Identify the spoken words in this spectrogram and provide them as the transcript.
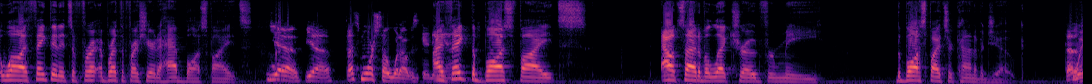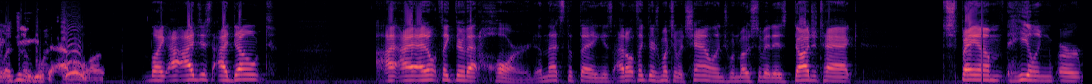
Well, I think that it's a, fre- a breath of fresh air to have boss fights. Yeah. Yeah. That's more so what I was getting. I at. think the boss fights outside of Electrode for me, the boss fights are kind of a joke. that Wait until you get Electro to Avalugg. Like I, I just I don't. I, I- don't think they're that hard, and that's the thing is I don't think there's much of a challenge when most of it is dodge attack, spam healing or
